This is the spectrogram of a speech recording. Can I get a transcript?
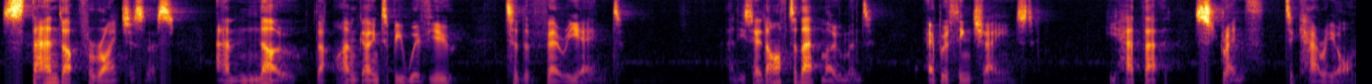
stand up for righteousness, and know that I'm going to be with you to the very end. And he said, after that moment, everything changed. He had that strength to carry on.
